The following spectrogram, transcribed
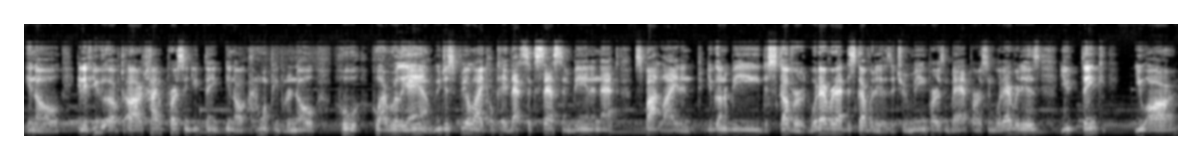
You know, and if you are a type of person you think, you know, I don't want people to know who who I really am. You just feel like, okay, that success and being in that spotlight, and you're gonna be discovered, whatever that discovered is. That you're a mean person, bad person, whatever it is you think you are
